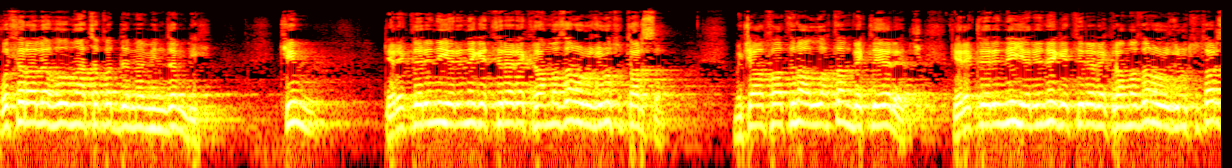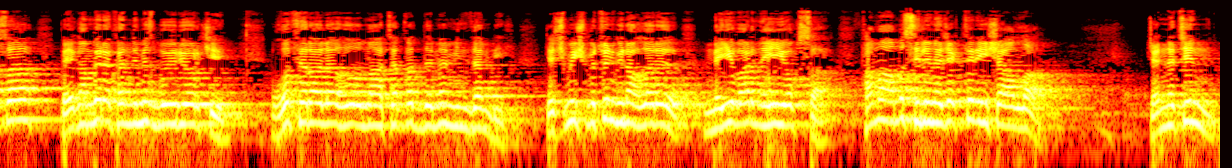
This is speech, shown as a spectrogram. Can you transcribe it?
gufira lehu mâ teqaddeme min dembih Kim gereklerini yerine getirerek Ramazan orucunu tutarsa mükafatını Allah'tan bekleyerek, gereklerini yerine getirerek Ramazan orucunu tutarsa Peygamber Efendimiz buyuruyor ki غُفِرَ لَهُ مَا تَقَدَّمَ مِنْ ذَنْبِهِ Geçmiş bütün günahları neyi var neyi yoksa tamamı silinecektir inşallah. Cennetin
